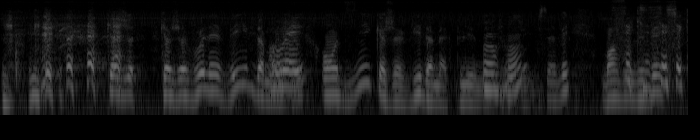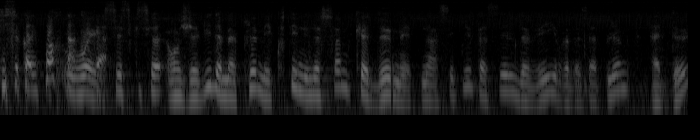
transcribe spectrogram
que, je, que je voulais vivre de mon Oui. On dit que je vis de ma plume aujourd'hui, vous savez. Bon, C'est vivez- ce qui se colporte, en Oui, tout cas. c'est ce qui se- on- je vis de ma plume. Écoutez, nous ne sommes que deux maintenant. C'est plus facile de vivre de sa plume à deux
